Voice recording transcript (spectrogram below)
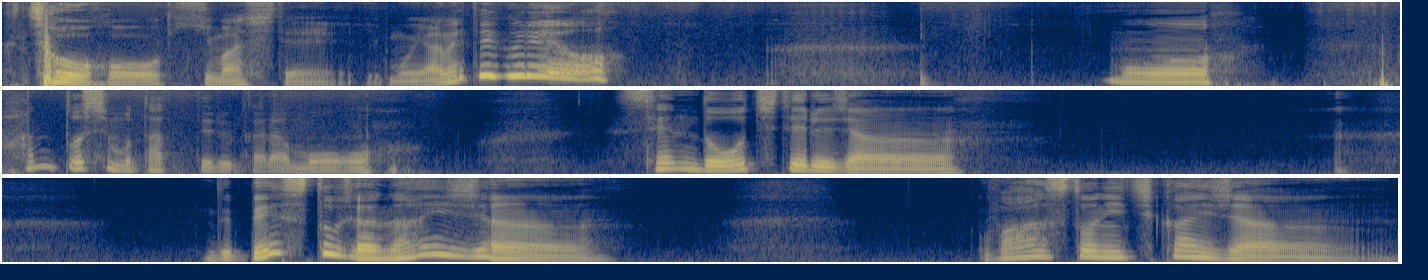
ー、情報を聞きまして、もうやめてくれよ。もう、半年も経ってるからもう、鮮度落ちてるじゃん。で、ベストじゃないじゃん。ワーストに近いじゃん。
